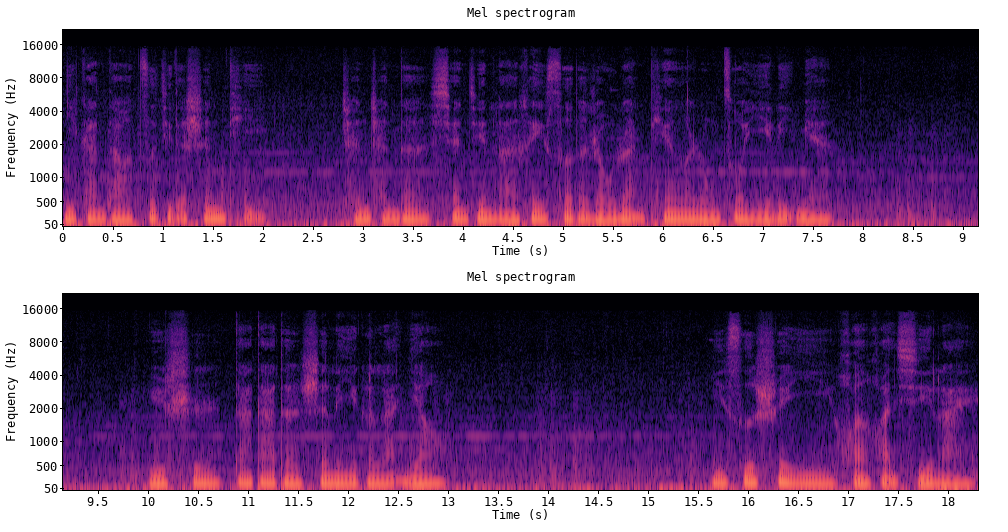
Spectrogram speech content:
你感到自己的身体沉沉的陷进蓝黑色的柔软天鹅绒座椅里面，于是大大的伸了一个懒腰，一丝睡意缓缓袭来。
